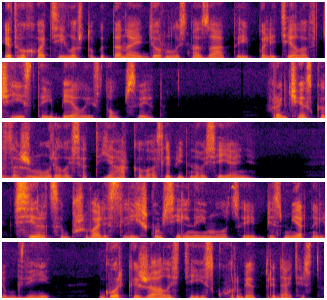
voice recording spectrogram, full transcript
Этого хватило, чтобы Даная дернулась назад и полетела в чистый белый столб света. Франческа зажмурилась от яркого ослепительного сияния. В сердце бушевали слишком сильные эмоции безмерной любви, горькой жалости и скорби от предательства.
